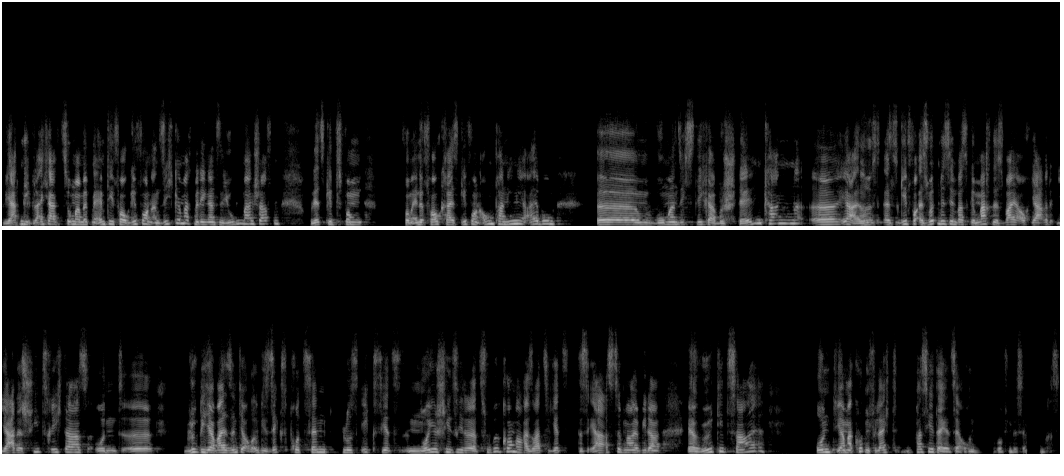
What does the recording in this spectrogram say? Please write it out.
Wir hatten die gleiche Aktion mal mit dem MTV Gifhorn an sich gemacht, mit den ganzen Jugendmannschaften. Und jetzt gibt es vom, vom NFV-Kreis Gifhorn auch ein Panini-Album, äh, wo man sich Sticker bestellen kann. Äh, ja, also es, es, geht, es wird ein bisschen was gemacht. Es war ja auch Jahr, Jahr des Schiedsrichters und äh, glücklicherweise sind ja auch irgendwie 6% plus X jetzt neue Schiedsrichter dazugekommen. Also hat sich jetzt das erste Mal wieder erhöht, die Zahl. Und ja, mal gucken, vielleicht passiert da jetzt ja auch ein bisschen was.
